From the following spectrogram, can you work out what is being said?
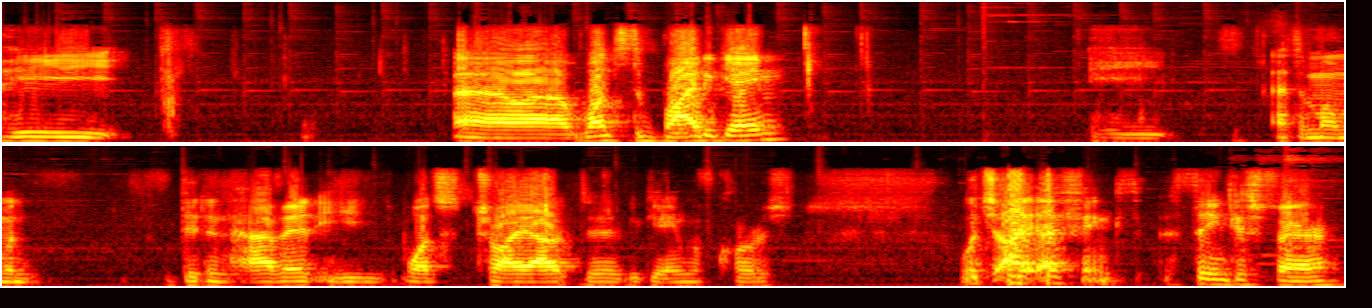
He uh, wants to buy the game. He, at the moment, didn't have it. He wants to try out the, the game, of course, which I, I think think is fair.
